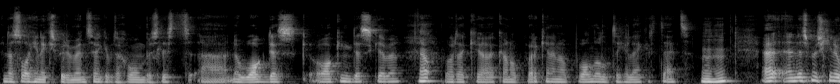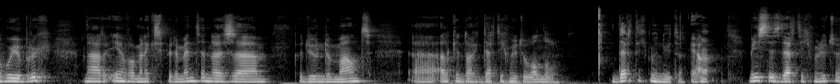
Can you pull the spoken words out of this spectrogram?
en dat zal geen experiment zijn, ik heb dat gewoon beslist, eh, een walk desk, walking desk hebben, Ja. waar dat ik eh, kan op werken en op wandelen tegelijkertijd. Mhm. En, en dat is misschien een goede brug naar een van mijn experimenten. Dat is eh, gedurende de maand eh, elke dag 30 minuten wandelen. 30 minuten. Ja. Minstens 30 minuten.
